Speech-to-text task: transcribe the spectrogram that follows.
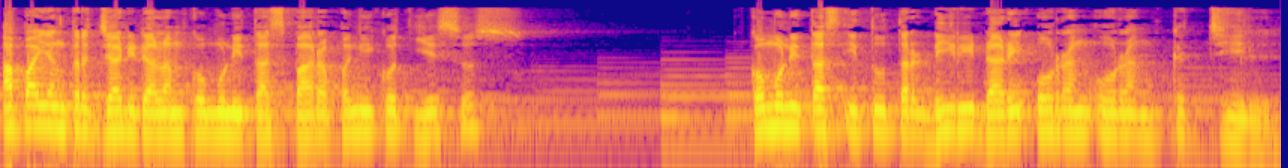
apa yang terjadi dalam komunitas para pengikut Yesus? Komunitas itu terdiri dari orang-orang kecil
